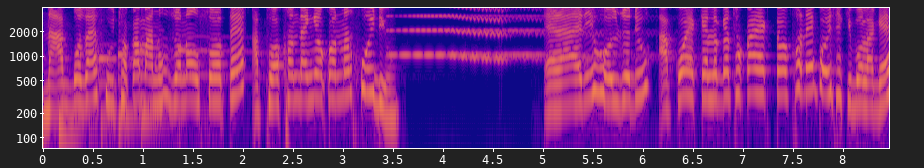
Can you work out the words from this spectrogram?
নাক বজাই শুই থকা মানুহজনৰ ওচৰতে আঁঠুৱাখন দাঙি অকণমান শুই দিওঁ। এৰা এৰি হ'ল যদিও আকৌ একেলগে থকাৰ এক্টৰখনেই কৰি থাকিব লাগে।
